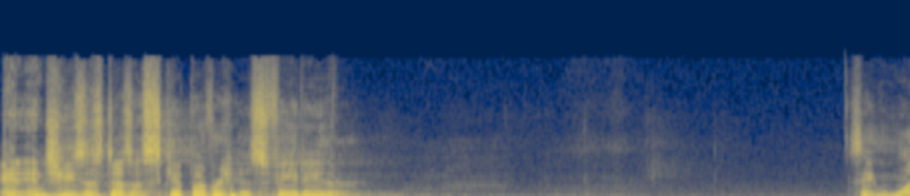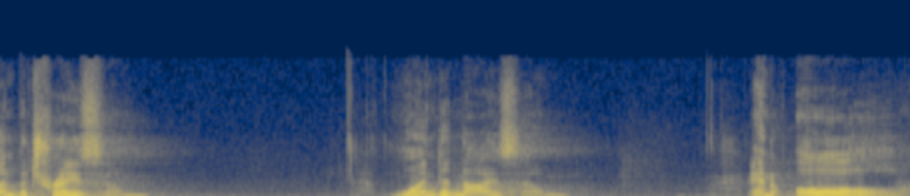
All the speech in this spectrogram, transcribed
And, and Jesus doesn't skip over his feet either. See, one betrays him, one denies him, and all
